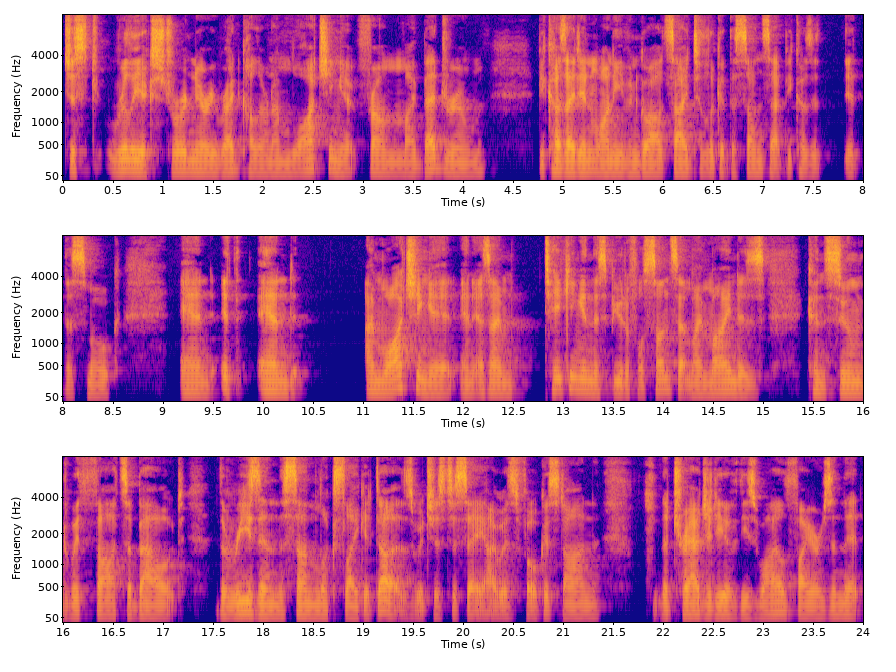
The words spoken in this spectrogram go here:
just really extraordinary red color and i'm watching it from my bedroom because i didn't want to even go outside to look at the sunset because it, it the smoke and it and i'm watching it and as i'm taking in this beautiful sunset my mind is consumed with thoughts about the reason the sun looks like it does which is to say i was focused on the tragedy of these wildfires and that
